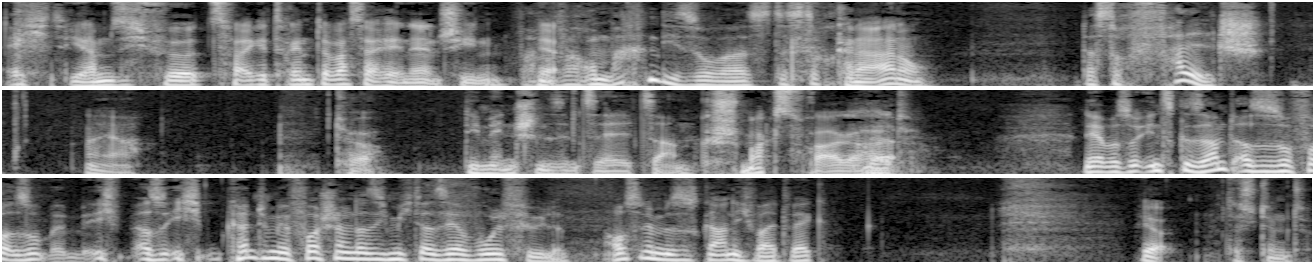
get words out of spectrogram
Echt? Die haben sich für zwei getrennte Wasserhähne entschieden. Warum, Ja. warum machen die sowas? Das ist doch, Keine Ahnung. das ist doch falsch. Naja, Tja, die Menschen sind seltsam. Geschmacksfrage halt. Nee, aber so insgesamt, also so, vor- so ich, also ich könnte mir vorstellen, dass ich mich da sehr wohl fühle. Außerdem ist es gar nicht weit weg. Ja, das stimmt.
